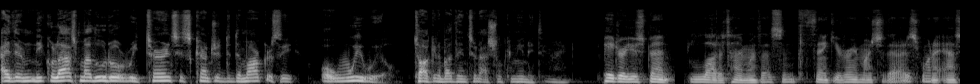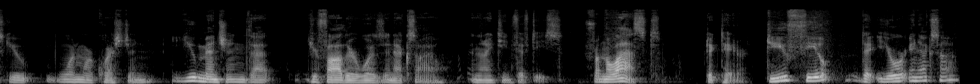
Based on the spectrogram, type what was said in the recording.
either Nicolas Maduro returns his country to democracy or we will, talking about the international community. Right. Pedro, you spent a lot of time with us, and thank you very much for that. I just want to ask you one more question. You mentioned that your father was in exile in the 1950s from the last dictator. Do you feel that you're in exile?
